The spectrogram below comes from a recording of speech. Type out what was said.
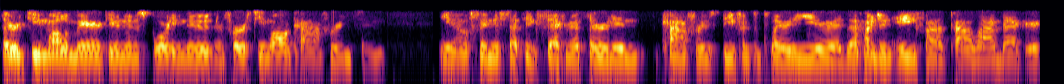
third team All American in the Sporting News and first team All Conference, and you know finished I think second or third in conference Defensive Player of the Year as a 185 pound linebacker.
